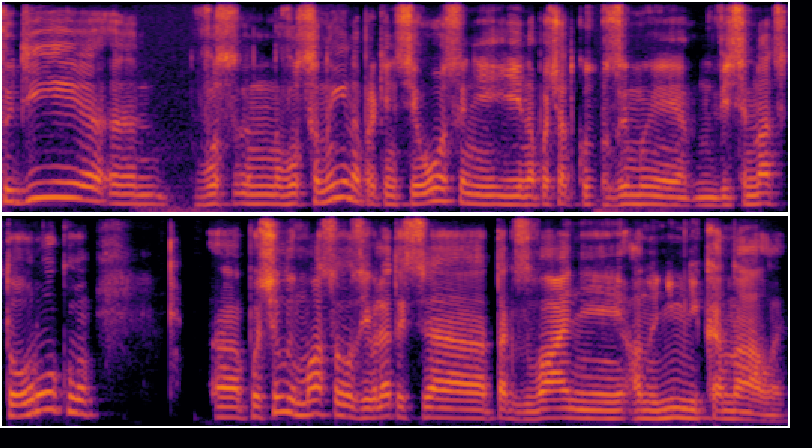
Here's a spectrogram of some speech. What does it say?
Тоді е, восени, наприкінці осені і на початку зими 2018 року почали масово з'являтися так звані анонімні канали, е,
